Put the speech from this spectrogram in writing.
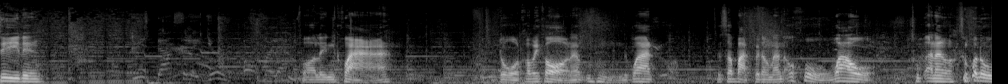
ทีหนึ่งเรียกดาร์คสเลเยอร์ออกมาแล้วฟอร์เลนขวา โดดเข้าไปก่อนนะครับนึกว่าจะสะบัดไปตรงนั้น โอ้โหว้าวทุกอนาทุกอนู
